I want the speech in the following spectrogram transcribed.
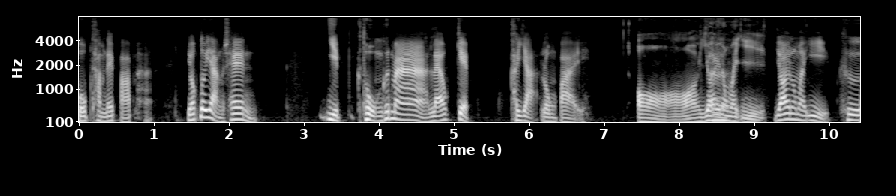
ปุ๊บทำได้ปั๊บฮะ ยกตัวอย่างเช่น หยิบถุงขึ้นมาแล้วเก็บขยะลงไป อ๋อ ย่อยเออลงมาอีก ย่อยลงมาอีก คือ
